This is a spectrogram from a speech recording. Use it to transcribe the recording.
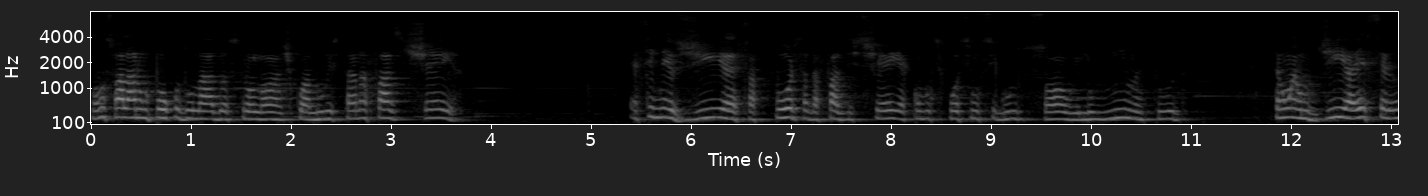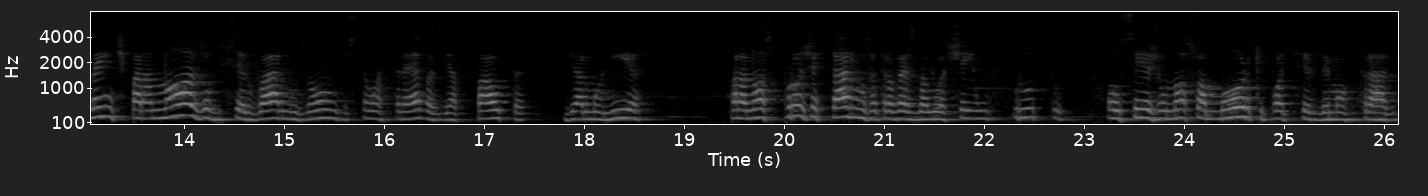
Vamos falar um pouco do lado astrológico. A Lua está na fase cheia. Essa energia, essa força da fase cheia é como se fosse um segundo sol, ilumina tudo. Então é um dia excelente para nós observarmos onde estão as trevas e a falta de harmonia, para nós projetarmos através da lua cheia um fruto, ou seja, o nosso amor que pode ser demonstrado,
